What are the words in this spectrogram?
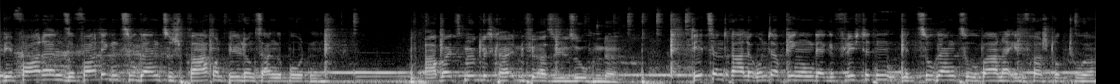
Wir fordern sofortigen Zugang zu Sprach- und Bildungsangeboten, Arbeitsmöglichkeiten für Asylsuchende. dezentrale Unterbringung der Geflüchteten mit Zugang zu urbaner Infrastruktur,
